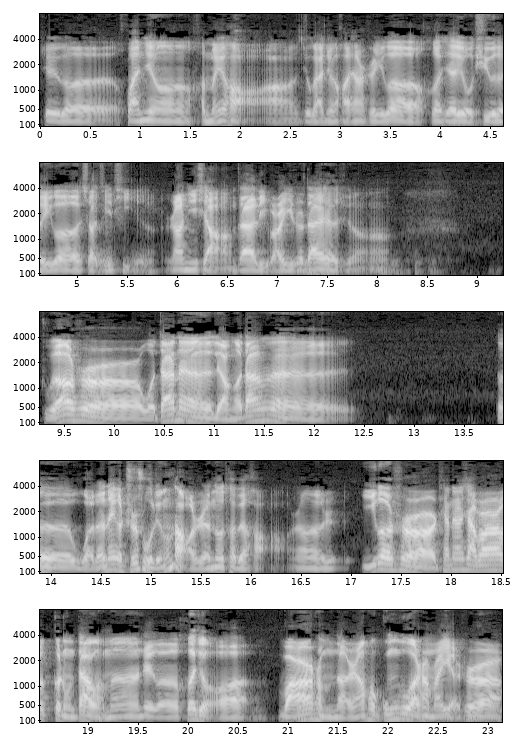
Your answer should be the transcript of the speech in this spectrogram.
这个环境很美好啊，就感觉好像是一个和谐有序的一个小集体，让你想在里边一直待下去啊。主要是我待那两个单位。呃，我的那个直属领导人都特别好，呃，一个是天天下班各种带我们这个喝酒玩什么的，然后工作上面也是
